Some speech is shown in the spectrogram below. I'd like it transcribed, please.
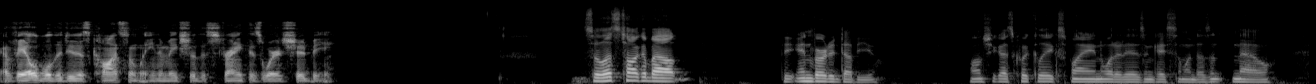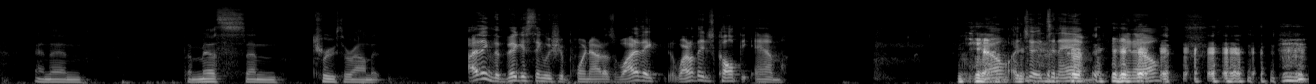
available to do this constantly and to make sure the strength is where it should be. So let's talk about the inverted W. why don't you guys quickly explain what it is in case someone doesn't know, and then the myths and truth around it. I think the biggest thing we should point out is why do they why don't they just call it the M? Yeah. You know, it's, it's an M. You know.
